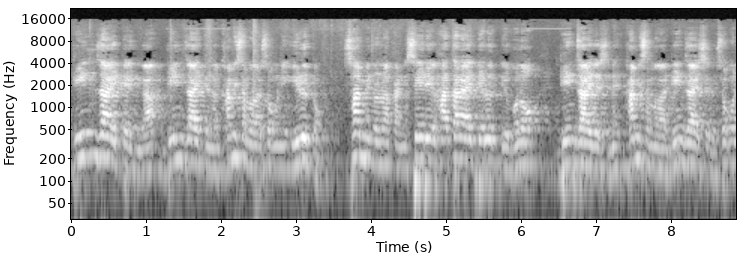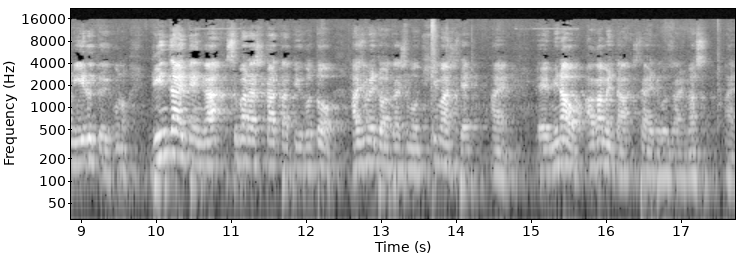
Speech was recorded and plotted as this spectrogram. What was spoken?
い、臨在点が臨在というのは神様がそこにいると。賛美の中に精霊が働いているっていうこの臨在ですね。神様が臨在する。そこにいるというこの臨在点が素晴らしかったということを初めて私も聞きまして、はい。えー、皆を崇めた次第でございます、はい。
